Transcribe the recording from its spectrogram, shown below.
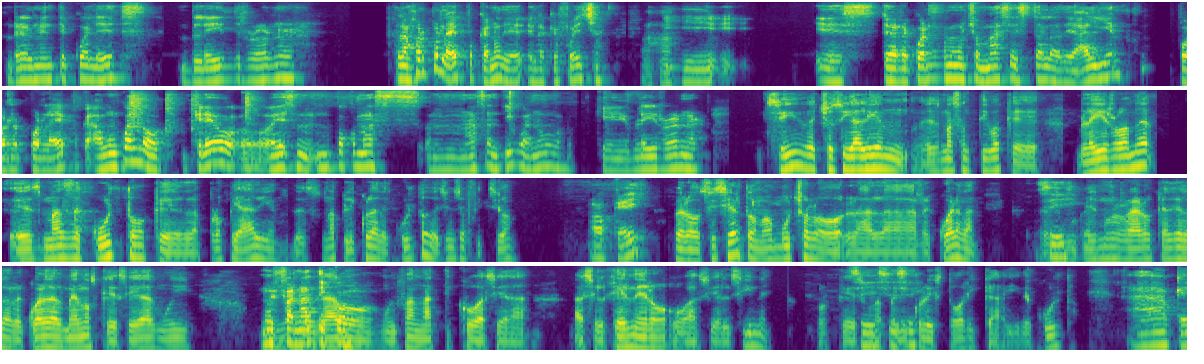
realmente cuál es Blade Runner. A lo mejor por la época, ¿no? De, en la que fue hecha. Y, este, recuerdo mucho más esta, la de Alien, por, por, la época, aun cuando creo es un poco más, más antigua, ¿no? Que Blade Runner. Sí, de hecho sí, Alien es más antigua que Blade Runner, es más de culto que la propia Alien, es una película de culto de ciencia ficción. Ok. Pero sí es cierto, ¿no? Muchos la, la, recuerdan. Sí. Es, muy raro que alguien la recuerde, al menos que seas muy... Muy, fanático. muy fanático hacia, hacia el género o hacia el cine, porque es una película histórica y de culto. Ah, ok.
